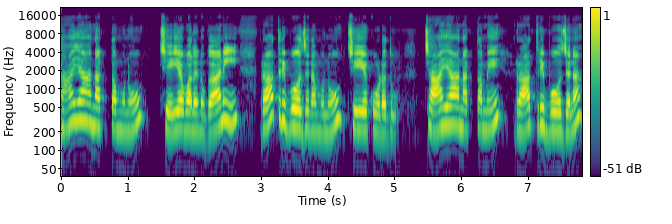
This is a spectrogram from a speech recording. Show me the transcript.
ఛాయానక్తమును చేయవలను గాని రాత్రి భోజనమును చేయకూడదు. ఛాయానక్తమే రాత్రి భోజన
